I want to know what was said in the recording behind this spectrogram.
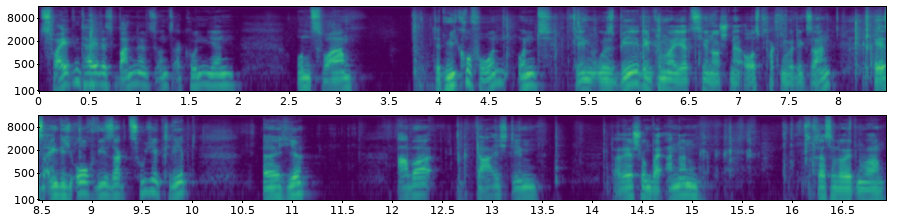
zweiten Teil des Bundles uns erkundigen. Und zwar das Mikrofon und den USB, den können wir jetzt hier noch schnell auspacken, würde ich sagen. Der ist eigentlich auch, wie gesagt, zugeklebt äh, hier. Aber da ich den, da der schon bei anderen Presseleuten war,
